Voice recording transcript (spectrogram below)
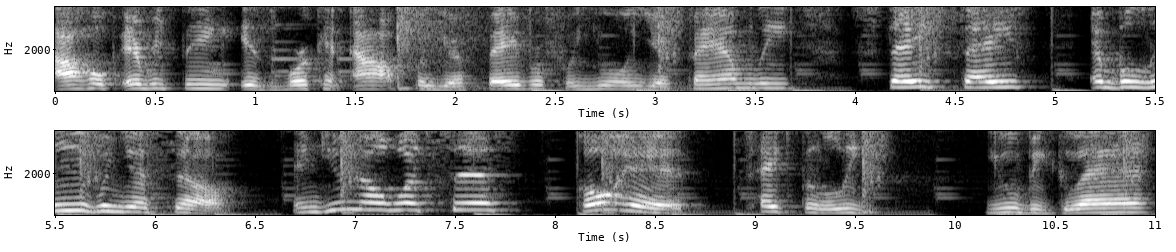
I hope everything is working out for your favor for you and your family. Stay safe and believe in yourself. And you know what, sis? Go ahead, take the leap. You'll be glad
